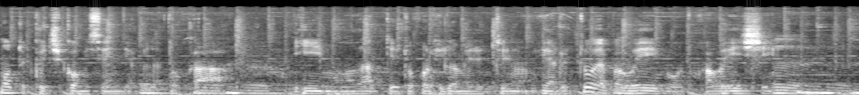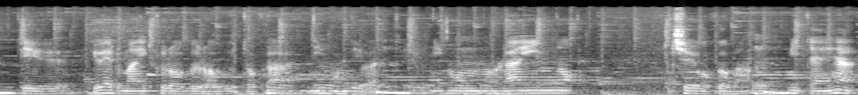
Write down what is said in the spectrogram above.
もっと口コミ戦略だとか、いいものだっていうところを広めるっていうのをやるとやっぱウェイボーとかウェイシンっていう、いわゆるマイクロブログとか日本で言われてる日本の LINE の中国版みたいな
